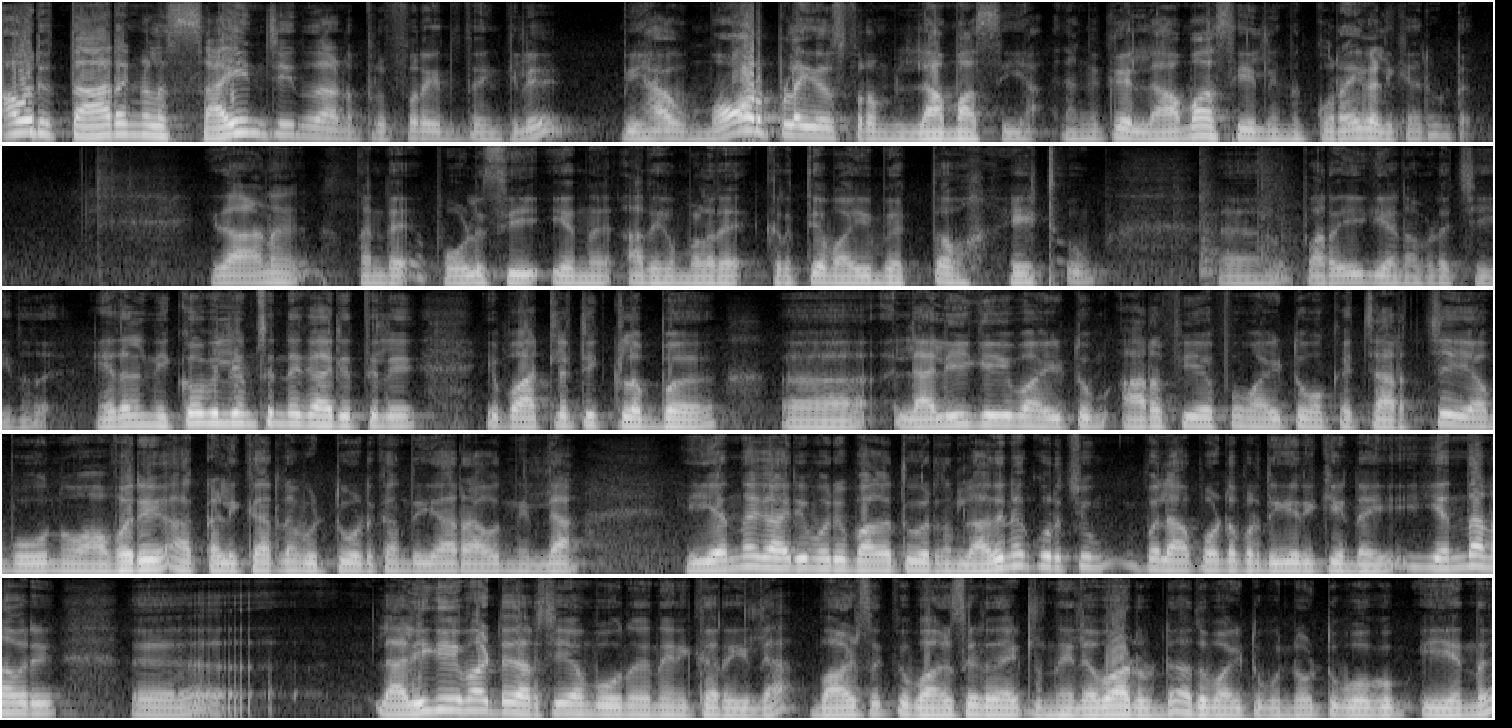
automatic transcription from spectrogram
ആ ഒരു താരങ്ങളെ സൈൻ ചെയ്യുന്നതാണ് prefer ചെയ്തതെങ്കിൽ we have more players from La Masia ഞങ്ങൾക്ക് ലാമാസിയയിൽ നിന്ന് കുറേ കളിക്കാരുണ്ട്. ഇതാണ് തന്റെ പോളിസി എന്ന് അദ്ദേഹം വളരെ കൃത്യമായും വ്യക്തമായിട്ടും പറയുകയാണ് അവിടെ ചെയ്യുന്നത്. ഏതായാലും നിക്കോ വില്യംസിന്റെ കാര്യത്തിൽ ഇപ്പോൾ അത്ലറ്റിക് ക്ലബ്ബ് ലലീഗയുമായിട്ടും ആർ എഫ് എഫുമായിട്ടും ഒക്കെ ചർച്ച ചെയ്യാൻ പോകുന്നു. അവർ ആ കളിക്കാരനെ വിട്ടുകൊടുക്കാൻ തയ്യാറാവുന്നില്ല. എന്ന കാര്യം ഒരു ഭാഗത്ത് വരുന്നുള്ളൂ അതിനെക്കുറിച്ചും ഇപ്പോൾ ലാപ്പോട്ട് പ്രതികരിക്കുകയുണ്ടായി. എന്താണ് അവർ ലാലിഗയുമായിട്ട് ചർച്ച ചെയ്യാൻ പോകുന്നതെന്ന് എനിക്കറിയില്ല. ബാഴ്സയ്ക്ക് ബാഴ്സയുടേതായിട്ടുള്ള നിലപാടുണ്ട്. അതുമായിട്ട് മുന്നോട്ട് പോകും എന്ന്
